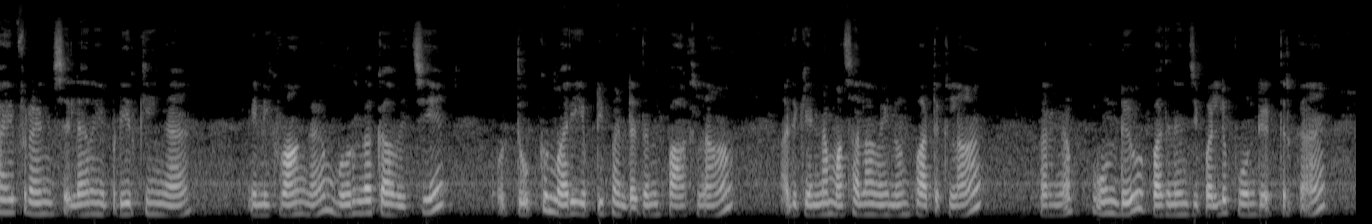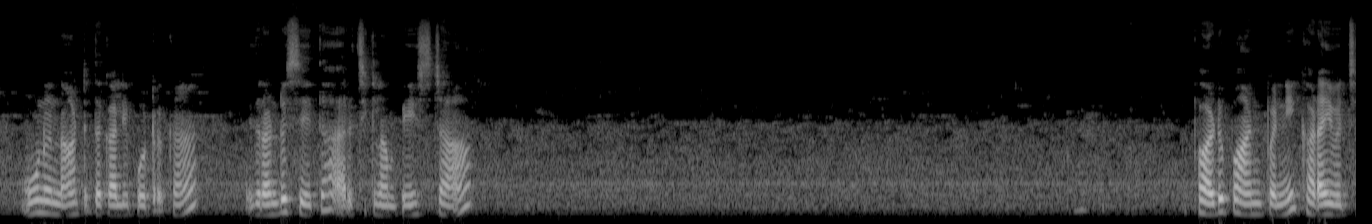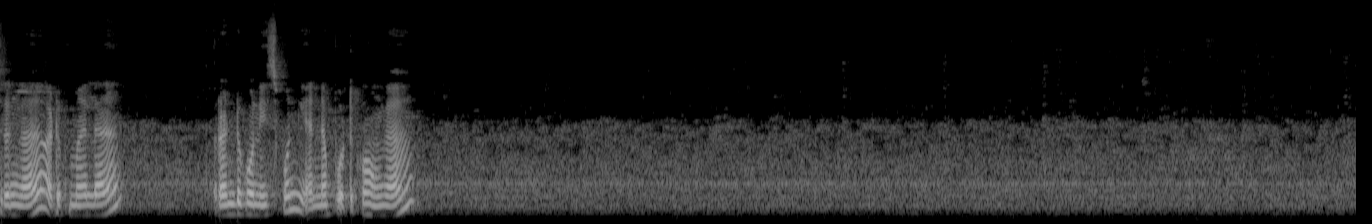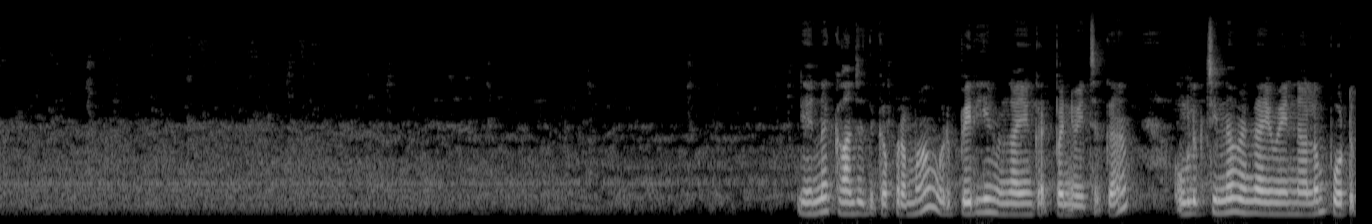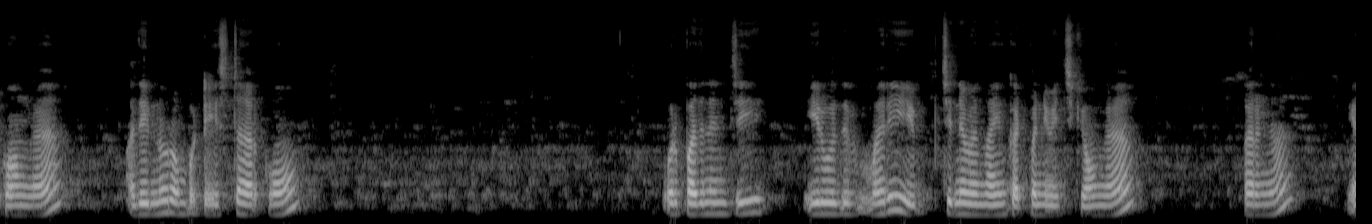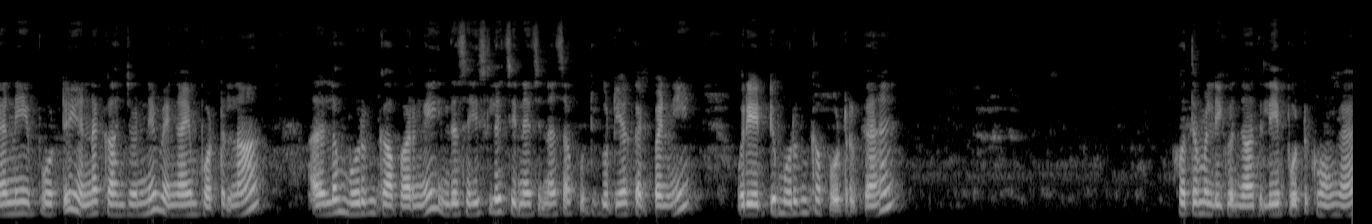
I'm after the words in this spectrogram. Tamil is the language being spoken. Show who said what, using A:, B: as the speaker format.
A: ஹாய் ஃப்ரெண்ட்ஸ் எல்லோரும் எப்படி இருக்கீங்க? இன்றைக்கி வாங்க முருங்கைக்காய் வச்சு ஒரு தொக்கு மாதிரி எப்படி பண்ணுறதுன்னு பார்க்கலாம். அதுக்கு என்ன மசாலா வேணும்னு பார்த்துக்கலாம். பாருங்கள் பூண்டு பதினஞ்சு பல் பூண்டு எடுத்திருக்கேன். மூணு நாட்டு தக்காளி போட்டிருக்கேன். இது ரெண்டும் சேர்த்து அரைச்சிக்கலாம் பேஸ்ட்டாக இப்போ அடுப்பு ஆன் பண்ணி கடாய் வச்சுருங்க அடுப்பு மேலே. ரெண்டு மூணு ஸ்பூன் எண்ணெய் போட்டுக்கோங்க. எண்ணெய் காஞ்சதுக்கப்புறமா ஒரு பெரிய வெங்காயம் கட் பண்ணி வச்சுருக்கேன். உங்களுக்கு சின்ன வெங்காயம் வேணாலும் போட்டுக்கோங்க. அது இன்னும் ரொம்ப டேஸ்ட்டாக இருக்கும். ஒரு பதினஞ்சு இருபது மாதிரி சின்ன வெங்காயம் கட் பண்ணி வச்சுக்கோங்க. பாருங்கள் எண்ணெயை போட்டு எண்ணெய் காஞ்சோடனே வெங்காயம் போட்டுடலாம். அதில் முருங்கைக்காய் பாருங்கள் இந்த சைஸில் சின்ன சின்னதாக குட்டி குட்டியாக கட் பண்ணி ஒரு எட்டு முருங்கைக்காய் போட்டிருக்கேன். கொத்தமல்லி கொஞ்சம் அதிலே போட்டுக்கோங்க.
